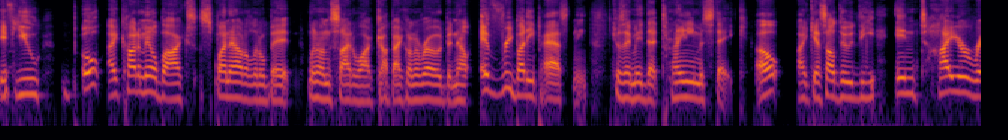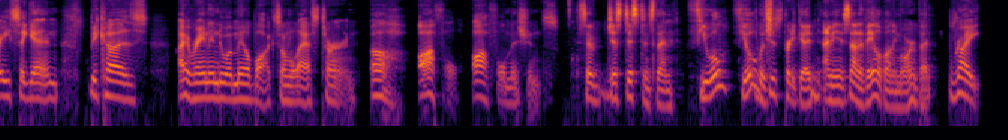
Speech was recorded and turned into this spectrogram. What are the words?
If you, oh, I caught a mailbox, spun out a little bit, went on the sidewalk, got back on the road, but now everybody passed me because I made that tiny mistake. Oh, I guess I'll do the entire race again because I ran into a mailbox on the last turn. Oh, awful awful missions. So just distance then. Fuel? Fuel was just pretty good. I mean, it's not available anymore, but... Right.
